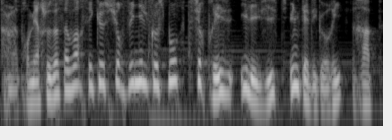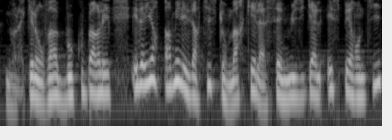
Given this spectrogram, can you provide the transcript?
Alors la première chose à savoir c'est que sur Vinyl Cosmo, surprise, il existe une catégorie rap dans laquelle on va beaucoup parler. Et d'ailleurs parmi les artistes qui ont marqué la scène musicale espéranti,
